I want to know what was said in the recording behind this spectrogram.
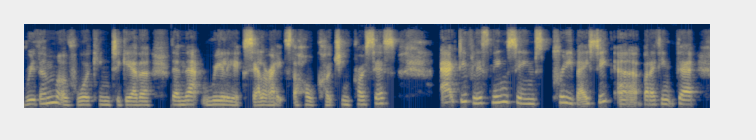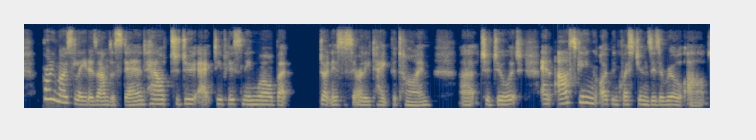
rhythm of working together. Then that really accelerates the whole coaching process. Active listening seems pretty basic, uh, but I think that probably most leaders understand how to do active listening well, but don't necessarily take the time uh, to do it. And asking open questions is a real art.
